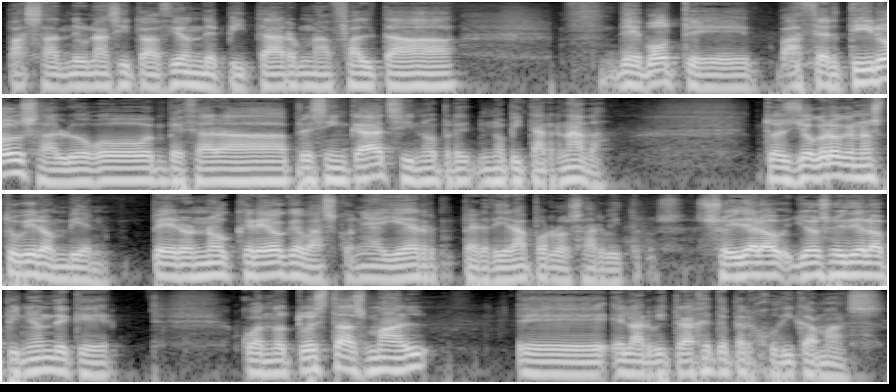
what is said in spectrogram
pasan de una situación de pitar una falta de bote, hacer tiros, a luego empezar a pressing catch y no, no pitar nada. Entonces yo creo que no estuvieron bien, pero no creo que Vasconia ayer perdiera por los árbitros. Soy de la- yo soy de la opinión de que cuando tú estás mal, eh, el arbitraje te perjudica más.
